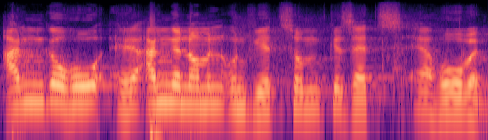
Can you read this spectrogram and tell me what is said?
äh, angenommen und wird zum Gesetz erhoben.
